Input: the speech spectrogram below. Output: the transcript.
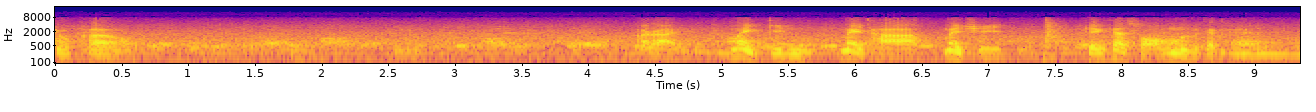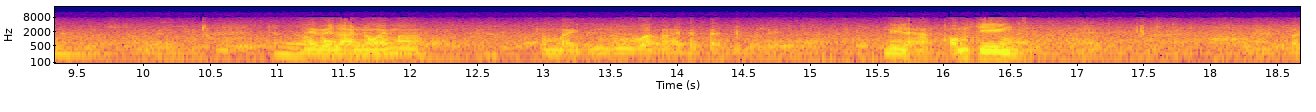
จบข่าว อะไร ไม่กินไม่ทาไม่ฉีด เพียงแค่สองมือแท้ๆ ในเวลาน้อยมากทำไมถึงรู้ว่าหายตั้งแปดสิบเปอร์เซ็นนี่แหละฮะของจริงนะปรั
